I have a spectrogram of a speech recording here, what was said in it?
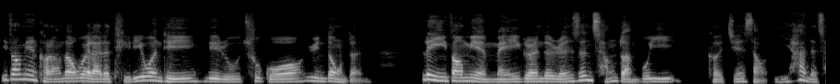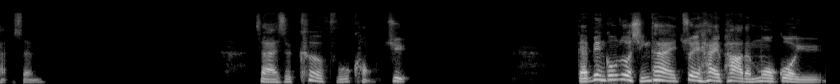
一方面考量到未来的体力问题，例如出国运动等；另一方面，每一个人的人生长短不一，可减少遗憾的产生。再来是克服恐惧，改变工作形态，最害怕的莫过于，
